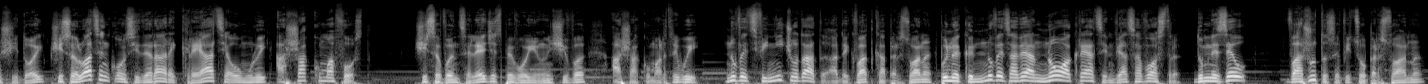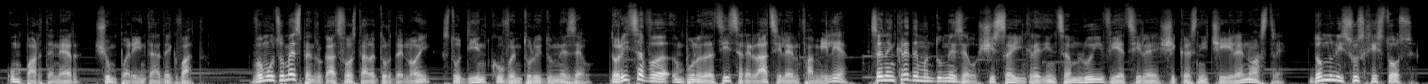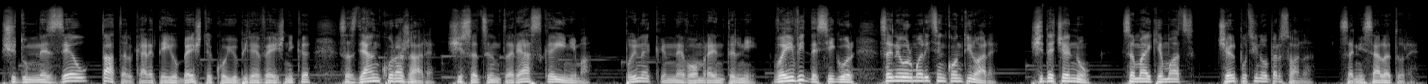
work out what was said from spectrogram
și 2, și să luați în considerare creația omului așa cum a fost și să vă înțelegeți pe voi înșivă așa cum ar trebui. Nu veți fi niciodată adecvat ca persoană până când nu veți avea noua creație în viața voastră. Dumnezeu vă ajută să fiți o persoană, un partener și un părinte adecvat. Vă mulțumesc pentru că ați fost alături de noi studiind Cuvântul lui Dumnezeu. Doriți să vă îmbunătățiți relațiile în familie? Să ne încredem în Dumnezeu și să încredințăm Lui viețile și căsniciile noastre. Domnul Isus Hristos și Dumnezeu Tatăl care te iubește cu o iubire veșnică să-ți dea încurajare și să-ți întărească inima până când ne vom reîntâlni. Vă invit, desigur, să ne urmăriți în continuare și, de ce nu, să mai chemați cel puțin o persoană să ni se alăture.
